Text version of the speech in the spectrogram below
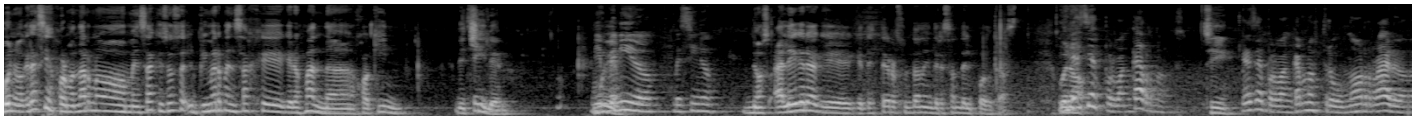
Bueno, gracias por mandarnos mensajes. Sos el primer mensaje que nos mandan, Joaquín, de Sí. Chile. Muy bien. Bienvenido, vecino. Nos alegra que, que te esté resultando interesante el podcast. Y gracias por bancarnos. sí, Gracias por bancar nuestro humor raro.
